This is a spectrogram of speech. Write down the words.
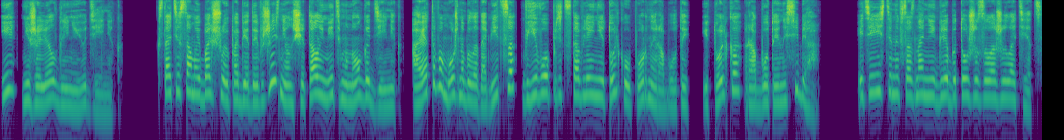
и не жалел для нее денег. Кстати, самой большой победой в жизни он считал иметь много денег, а этого можно было добиться в его представлении только упорной работой и только работой на себя. Эти истины в сознании Глеба тоже заложил отец.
